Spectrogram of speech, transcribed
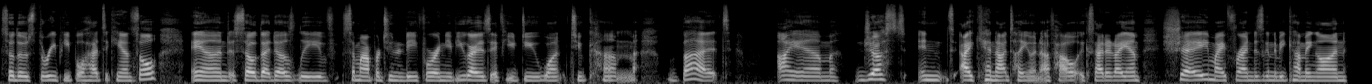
So those three people had to cancel. And so that does leave some opportunity for any of you guys if you do want to come. But I am just in I cannot tell you enough how excited I am. Shay, my friend, is going to be coming on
